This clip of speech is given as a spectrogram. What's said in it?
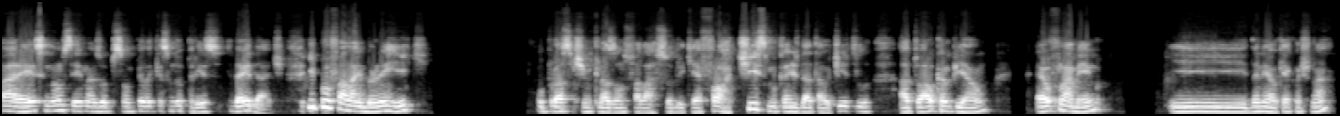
parece não ser mais opção pela questão do preço e da idade. E por falar em Bruno Henrique, o próximo time que nós vamos falar sobre, que é fortíssimo candidato ao título, atual campeão, é o Flamengo. E, Daniel, quer continuar?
